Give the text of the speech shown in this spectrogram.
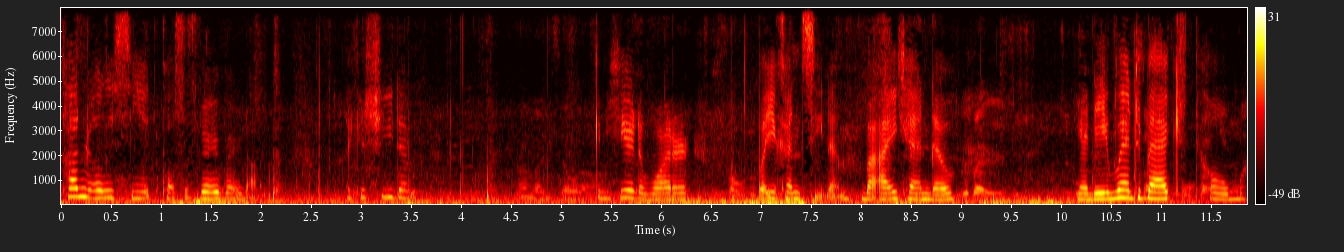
can't really see it because it's very, very dark. I can see them. You can hear the water, but you can't see them. But I can though. Yeah, they went back home.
